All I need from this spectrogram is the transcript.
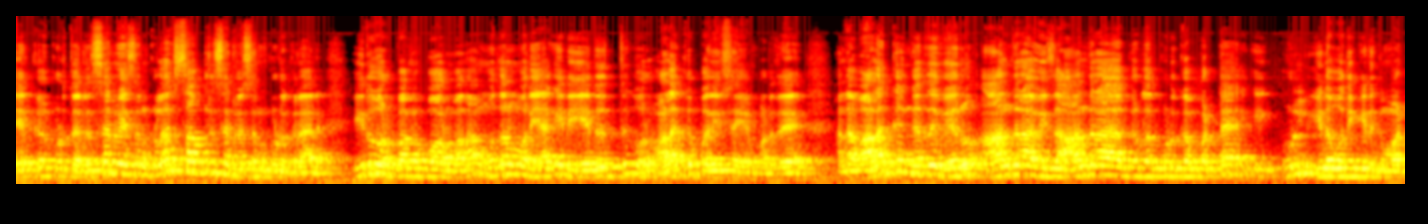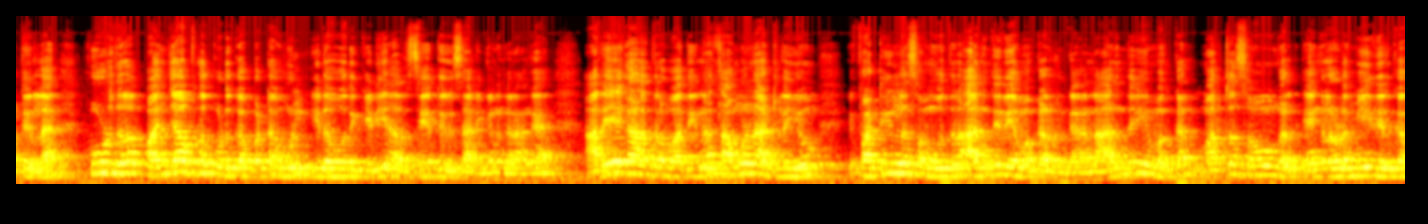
ஏற்கனவே கொடுத்த ரிசர்வேஷனுக்குள்ள சப் ரிசர்வேஷன் கொடுக்குறாரு. இது ஒரு பக்கம் போகிறப்ப தான் முதல் முறையாக இதை எதிர்த்து ஒரு வழக்கு பதிவு செய்யப்படுது. அந்த வழக்குங்கிறது வெறும் ஆந்திரா விசா ஆந்திராவில் கொடுக்கப்பட்ட உள் இடஒதுக்கீடுக்கு மட்டும் இல்ல கூடுதலாக பஞ்சாப்ல கொடுக்கப்பட்ட உள் இடஒதுக்கீடு அதை சேர்த்து விசாரிக்கணுங்கிறாங்க. அதே காலத்துல பாத்தீங்கன்னா தமிழ்நாட்டிலையும் பட்டியல சமூகத்தில் அருந்ததிய மக்கள் இருக்காங்க. அந்த அருந்ததிய மக்கள் மற்ற சமூகங்கள் எங்களோட மீதி இருக்க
